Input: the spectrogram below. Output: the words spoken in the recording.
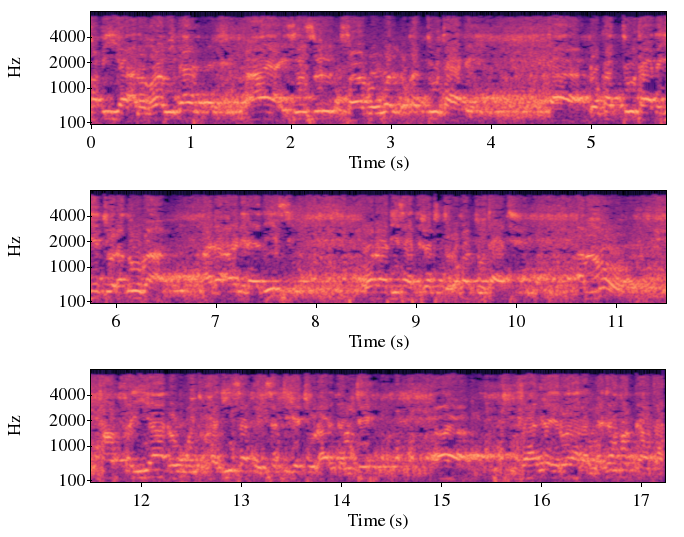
الخفية الغامضة آية إسنسن سبب وقتو تاتي وقتو تاتي جتو ردوبا على أهل الحديث. والحديث أتلت وقتو تاتي أمو حفيا رويت حديثة كيسة جتو الأردمتي آية ظاهرة يروها لما فكاتا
